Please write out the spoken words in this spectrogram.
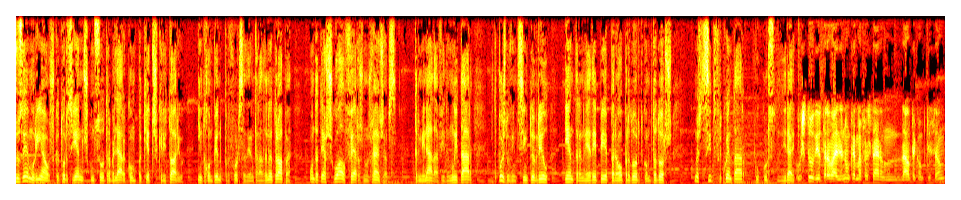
José Amorim, aos 14 anos, começou a trabalhar como paquete de escritório, interrompendo por força de entrada na tropa, onde até chegou a alferes nos Rangers. Terminada a vida militar, e depois do 25 de Abril, entra na EDP para operador de computadores, mas decide frequentar o curso de Direito. O estudo e o trabalho nunca me afastaram da alta competição.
